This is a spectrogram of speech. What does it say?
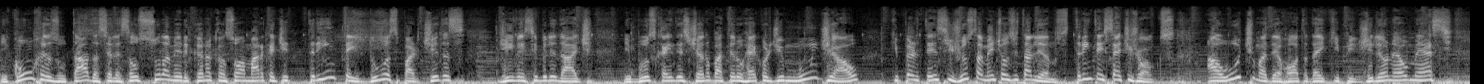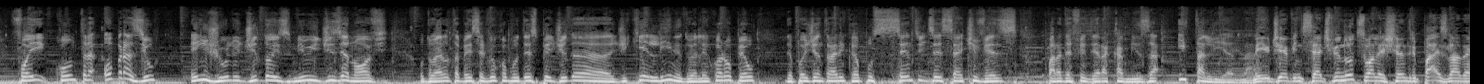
E com o resultado, a seleção sul-americana alcançou a marca de 32 partidas de invencibilidade e busca ainda este ano bater o recorde mundial que pertence justamente aos italianos, 37 jogos. A última derrota da equipe de Lionel Messi foi contra o Brasil em julho de 2019. O duelo também serviu como despedida de Chiellini do elenco europeu, depois de entrar em campo 117 vezes para defender a camisa italiana. Meio-dia, 27 minutos. O Alexandre Paz, lá da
